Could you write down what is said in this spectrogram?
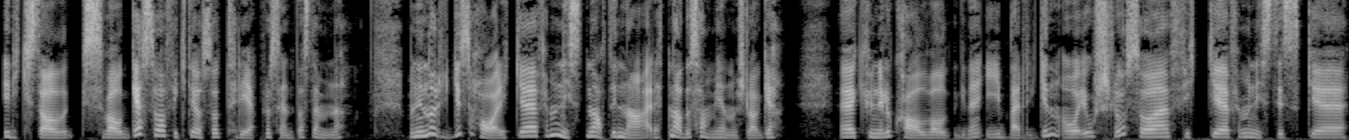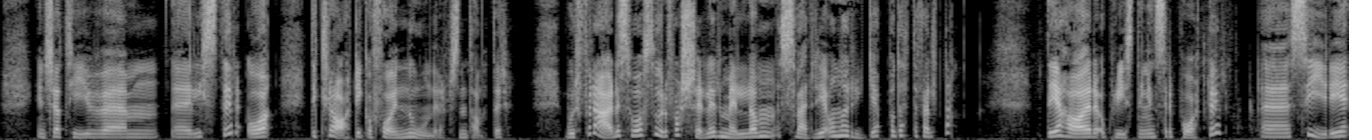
i riksdagsvalget så fikk de også 3% av stemmene. Men i Norge så har ikke feministene hatt i nærheten av det samme gjennomslaget. Eh, kun i lokalvalgene i Bergen og i Oslo så fikk eh, Feministisk eh, initiativ lister, og de klarte ikke å få inn noen representanter. Hvorfor er det så store forskjeller mellom Sverige og Norge på dette feltet? Det har Opplysningens reporter Siri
